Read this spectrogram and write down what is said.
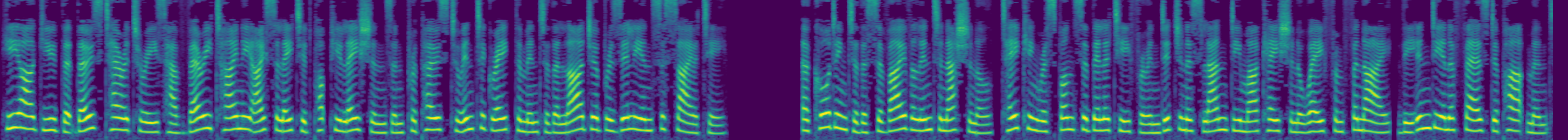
He argued that those territories have very tiny isolated populations and proposed to integrate them into the larger Brazilian society. According to the Survival International, taking responsibility for indigenous land demarcation away from FUNAI, the Indian Affairs Department,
